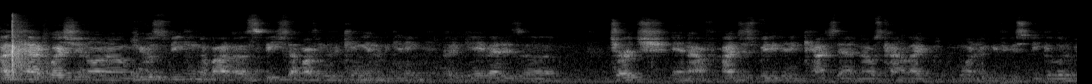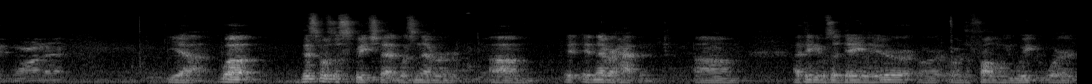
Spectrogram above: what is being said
I just had a question on, uh, he was speaking about a speech that Martin Luther King in the beginning could have gave at his, uh, church. And I, I just really didn't catch that. And I was kind of like wondering if you could speak a little bit more on that. Yeah, well, this was a speech that was never, um, it, it never happened. Um, I think it was a day later or, or the following week where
